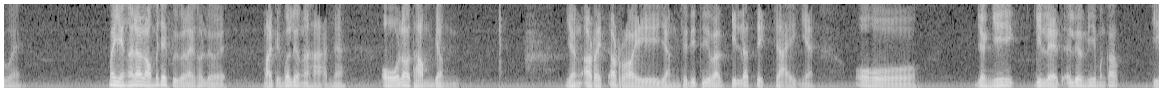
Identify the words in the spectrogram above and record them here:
ด้วย ไม่อย่างนั้นแล้วเราไม่ได้ฝึกอะไรเขาเลย หมายถึงว่าเรื่องอาหารนะโอ้เราทำอย่างอย่างอร่อยอร่อย อย่างชนิดที่ว่ากินแล้วติดใจเงี้ยโอ้โหอย่างนี้ กิเลสไอ้เรื่องนี้มันก็จี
